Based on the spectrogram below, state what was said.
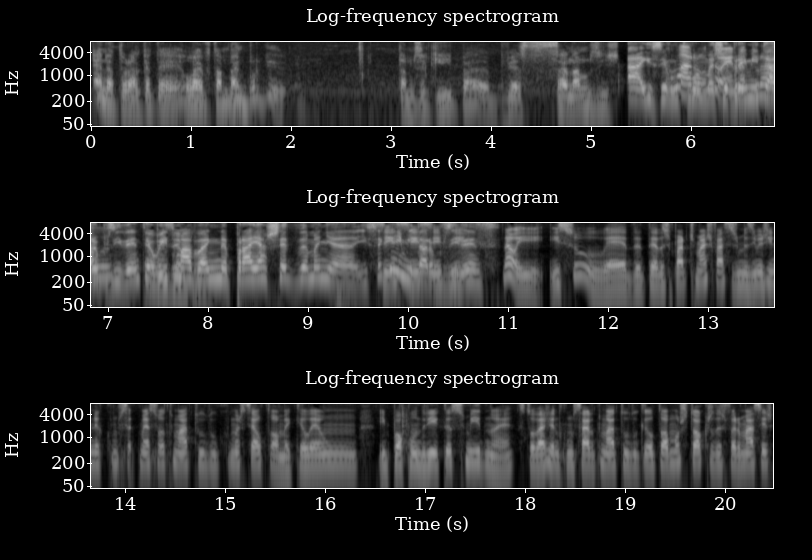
é natural que até leve também, porque estamos aqui para ver se sanamos isto. ah, isso é muito Claro, bom, mas então é é para imitar natural. o Presidente, é, É o para ir tomar exemplo. banho na praia às 7 da manhã. Isso é que é imitar sim, o sim. Presidente. Não, e isso é de- até das partes mais fáceis, mas imagina que come- começam a tomar tudo o que o Marcelo toma, que ele é um hipocondríaco assumido, não é? Se toda a gente começar a tomar tudo o que ele toma, os toques das farmácias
